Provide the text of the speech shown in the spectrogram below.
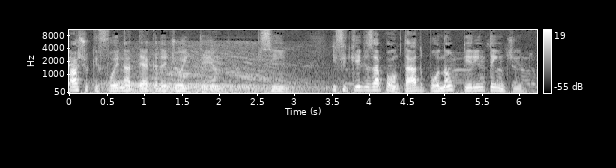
Acho que foi na década de 80, sim, e fiquei desapontado por não ter entendido.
